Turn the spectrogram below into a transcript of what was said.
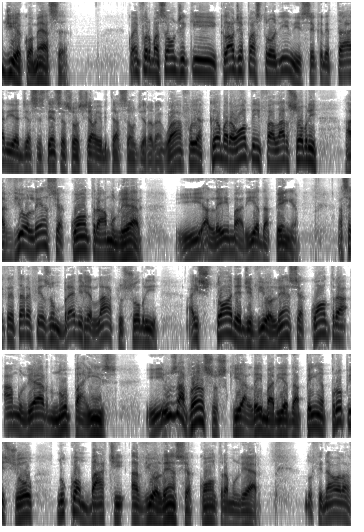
o dia começa com a informação de que Cláudia Pastorini, secretária de Assistência Social e Habitação de Araranguá, foi à Câmara ontem falar sobre a violência contra a mulher e a Lei Maria da Penha. A secretária fez um breve relato sobre a história de violência contra a mulher no país e os avanços que a Lei Maria da Penha propiciou no combate à violência contra a mulher. No final, ela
